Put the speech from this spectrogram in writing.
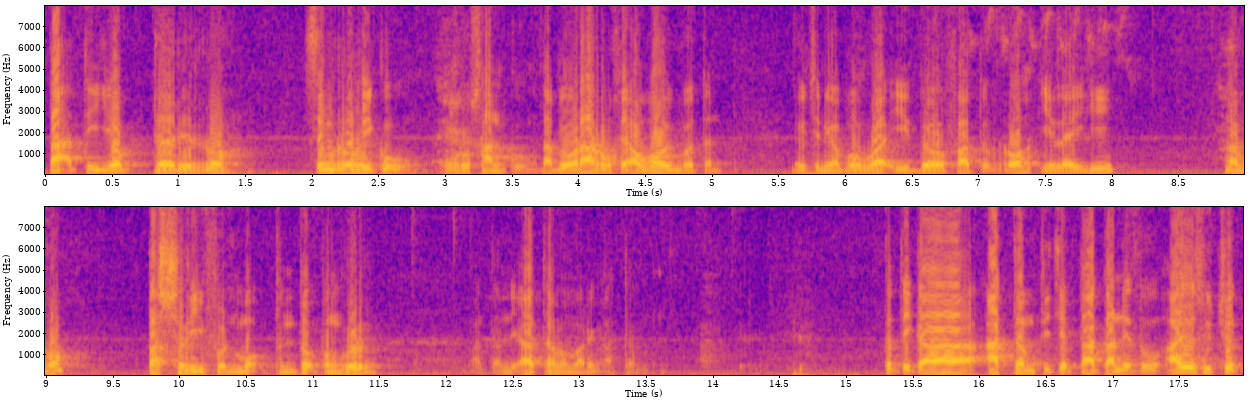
tak tiup dari roh sing roh iku urusanku. Tapi ora ruhe Allah mboten. Ini jenis apa? Wa fatur roh ilaihi napa tasrifun mau bentuk penggur matani Adam memaring Adam. Ketika Adam diciptakan itu ayo sujud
